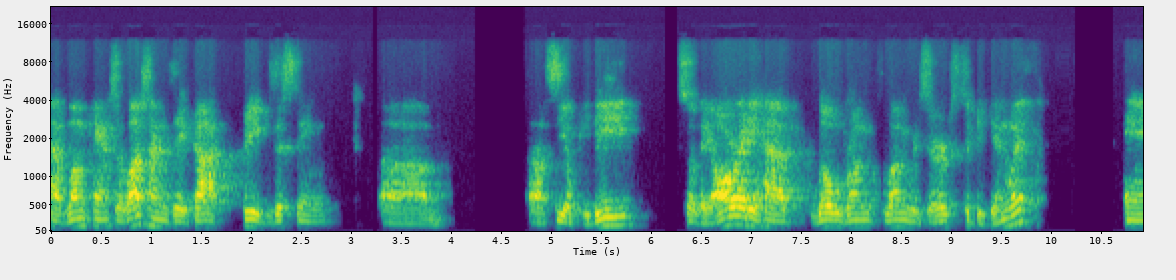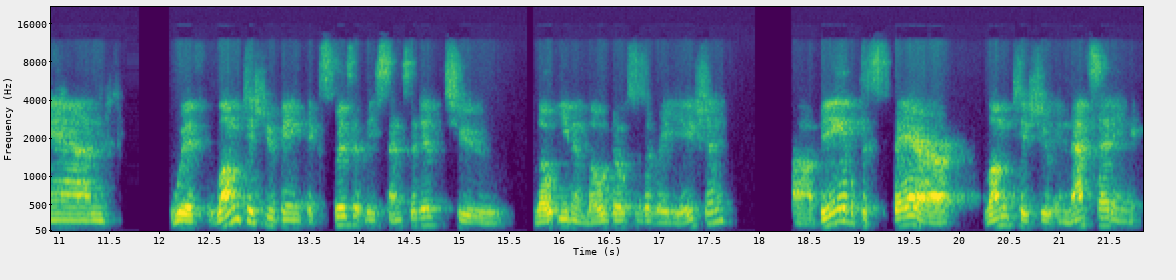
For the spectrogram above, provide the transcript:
have lung cancer. A lot of times they've got pre-existing um, uh, COPD, so they already have low lung, lung reserves to begin with. And with lung tissue being exquisitely sensitive to low, even low doses of radiation, uh, being able to spare lung tissue in that setting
